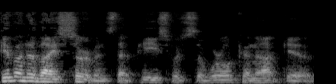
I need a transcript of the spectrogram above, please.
give unto thy servants that peace which the world cannot give,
